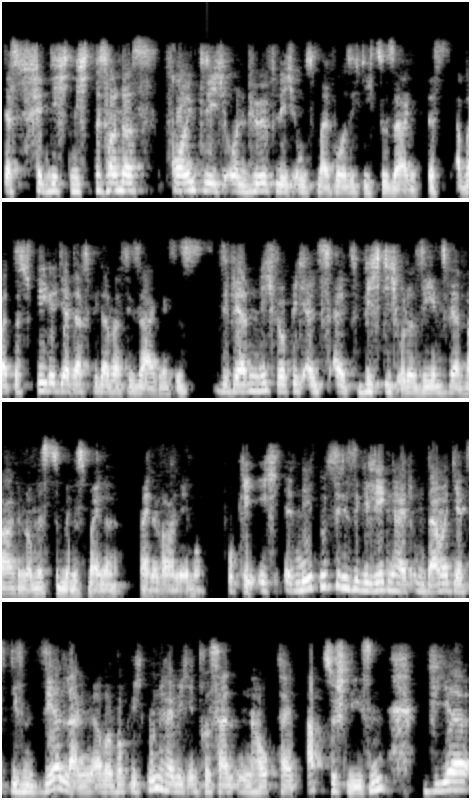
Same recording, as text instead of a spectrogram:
das finde ich nicht besonders freundlich und höflich, um es mal vorsichtig zu sagen. Das, aber das spiegelt ja das wieder, was Sie sagen. Es ist, sie werden nicht wirklich als, als wichtig oder sehenswert wahrgenommen, ist zumindest meine, meine Wahrnehmung. Okay, ich äh, nutze diese Gelegenheit, um damit jetzt diesen sehr langen, aber wirklich unheimlich interessanten Hauptteil abzuschließen. Wir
